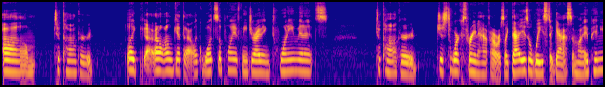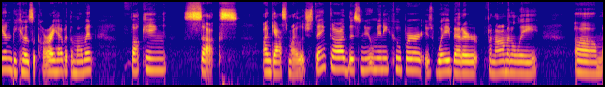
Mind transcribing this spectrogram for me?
Um, to Concord. Like, I don't, I don't get that. Like, what's the point of me driving 20 minutes to Concord just to work three and a half hours. Like, that is a waste of gas, in my opinion, because the car I have at the moment fucking sucks on gas mileage. Thank God this new Mini Cooper is way better, phenomenally, um,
